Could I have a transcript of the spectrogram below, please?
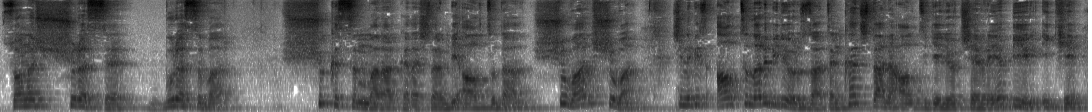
Sonra şurası. Burası var. Şu kısım var arkadaşlarım bir altıda. Şu var şu var. Şimdi biz altıları biliyoruz zaten. Kaç tane altı geliyor çevreye? 1, 2,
